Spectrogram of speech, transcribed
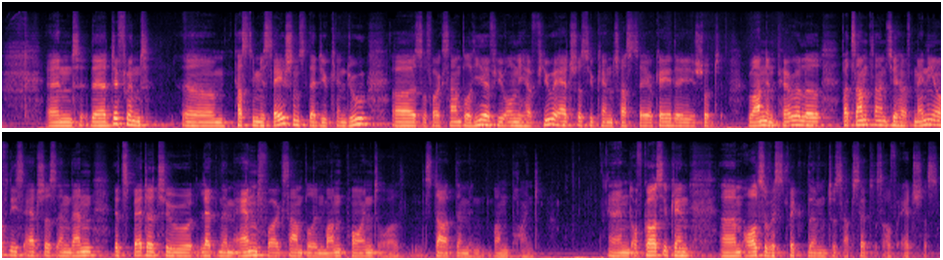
And there are different um, customizations that you can do. Uh, so for example, here, if you only have few edges, you can just say, okay, they should run in parallel. But sometimes you have many of these edges and then it's better to let them end, for example, in one point or start them in one point. And of course, you can um, also restrict them to subsets of edges.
